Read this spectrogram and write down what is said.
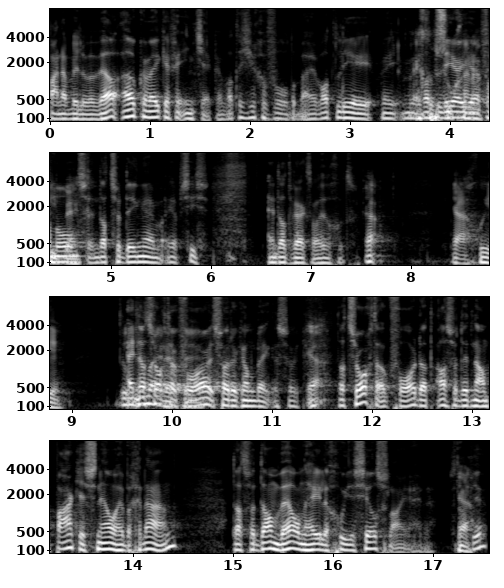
Maar dan willen we wel elke week even inchecken. Wat is je gevoel erbij? Wat leer je, Echt wat leer je van feedback. ons? En dat soort dingen. Ja, precies. En dat werkt wel heel goed. Ja, ja goeie. Doe en dat zorgt ook voor, sorry, ik beetje- sorry. Ja. dat zorgt ook voor dat als we dit nou een paar keer snel hebben gedaan, dat we dan wel een hele goede sales flyer hebben. Snap Ja. je?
